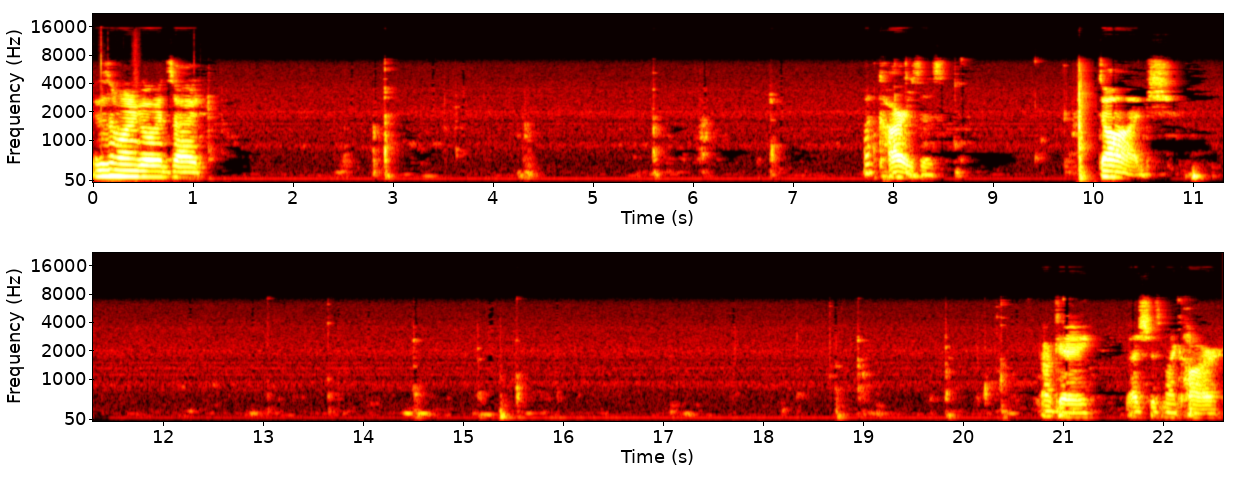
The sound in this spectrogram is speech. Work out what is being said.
He doesn't want to go inside. What car is this? Dodge. Okay, that's just my car.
